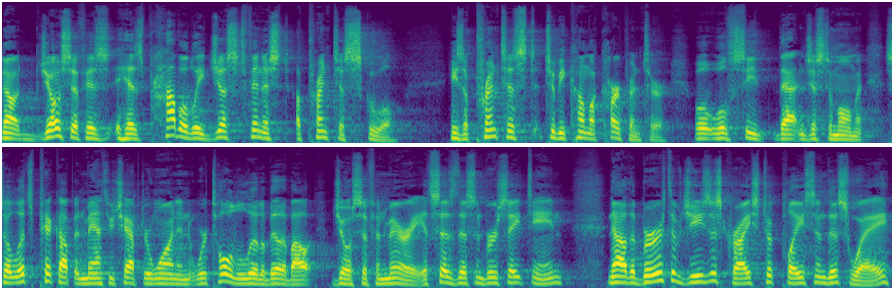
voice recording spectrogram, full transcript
Now, Joseph is, has probably just finished apprentice school. He's apprenticed to become a carpenter. Well, we'll see that in just a moment. So let's pick up in Matthew chapter 1, and we're told a little bit about Joseph and Mary. It says this in verse 18 Now, the birth of Jesus Christ took place in this way.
